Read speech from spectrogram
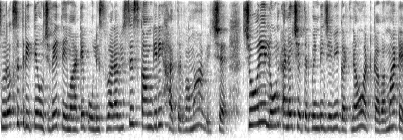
સુરક્ષિત રીતે ઉજવે તે માટે પોલીસ દ્વારા વિશેષ કામગીરી હાથ ધરવામાં આવી છે. ચોરી, લૂંટ અને છેતરપિંડી જેવી ઘટનાઓ અટકાવવા માટે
